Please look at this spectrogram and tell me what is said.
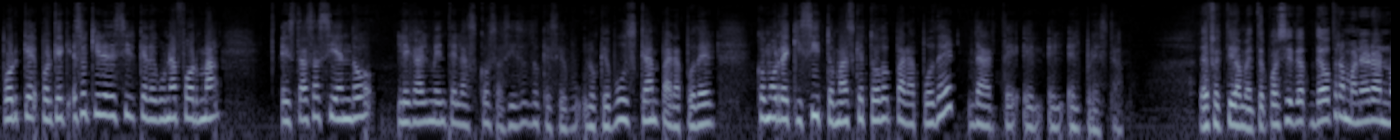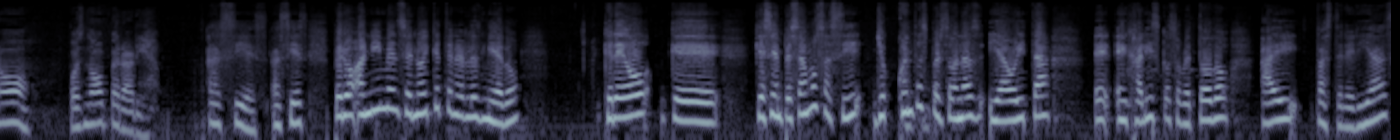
porque porque eso quiere decir que de alguna forma estás haciendo legalmente las cosas y eso es lo que se lo que buscan para poder como requisito más que todo para poder darte el, el, el préstamo. Efectivamente, pues sí, de, de otra manera no pues no operaría. Así es, así es. Pero anímense, no hay que tenerles miedo. Creo que, que si empezamos así, yo cuántas personas, y ahorita en, en Jalisco sobre todo, hay pastelerías,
